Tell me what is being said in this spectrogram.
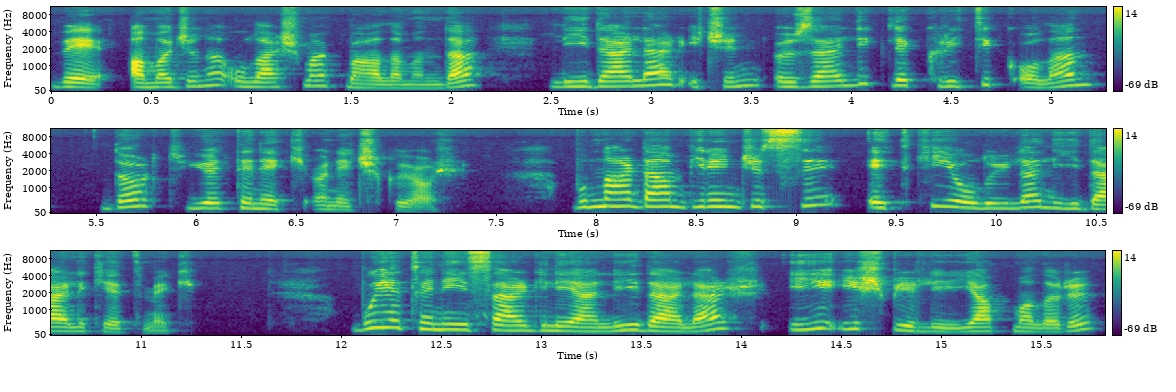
ve amacına ulaşmak bağlamında liderler için özellikle kritik olan dört yetenek öne çıkıyor. Bunlardan birincisi etki yoluyla liderlik etmek. Bu yeteneği sergileyen liderler iyi işbirliği yapmaları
